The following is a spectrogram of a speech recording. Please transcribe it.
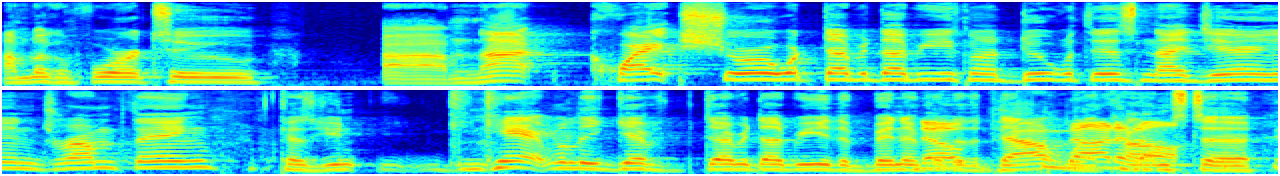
I'm looking forward to. I'm not quite sure what WWE is going to do with this Nigerian drum thing because you you can't really give WWE the benefit nope, of the doubt when it comes to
